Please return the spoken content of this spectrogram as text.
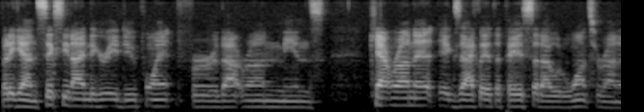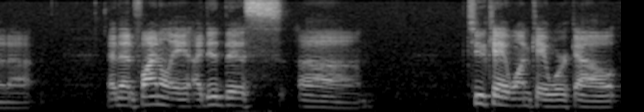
But again, 69 degree dew point for that run means can't run it exactly at the pace that I would want to run it at. And then finally, I did this uh, 2K, 1K workout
